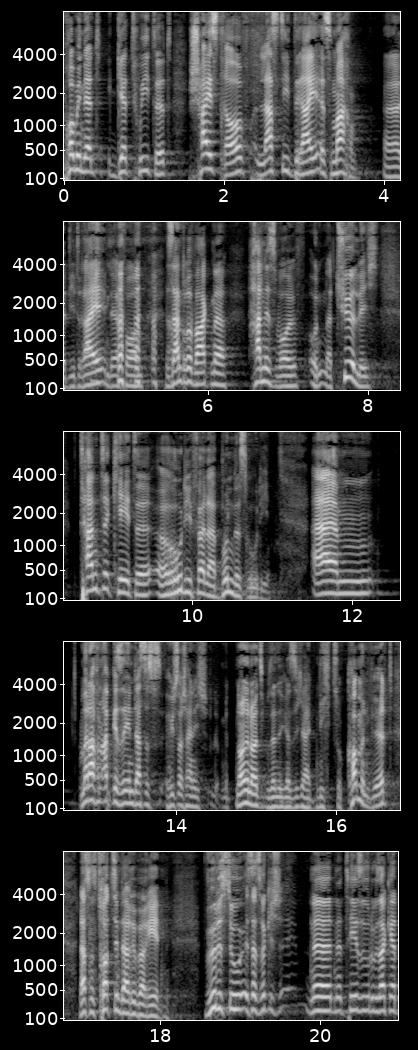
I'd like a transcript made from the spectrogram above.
prominent getweetet, scheiß drauf, lass die drei es machen. Äh, die drei in der Form Sandro Wagner, Hannes Wolf und natürlich Tante Kete, Rudi Völler, Bundesrudi. Ähm, Mal davon abgesehen, dass es höchstwahrscheinlich mit 99%iger Sicherheit nicht so kommen wird, lass uns trotzdem darüber reden. Würdest du, ist das wirklich eine, eine These, wo du gesagt hast,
